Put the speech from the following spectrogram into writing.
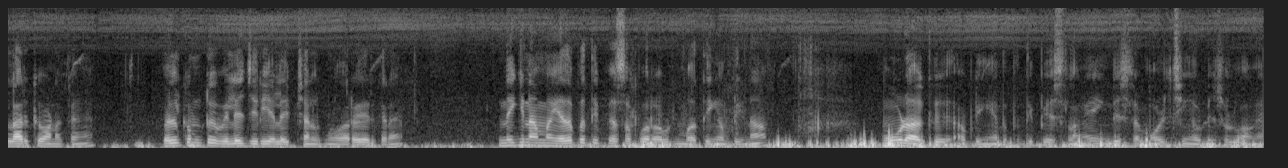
எல்லாருக்கும் வணக்கங்க. Welcome to village real life சேனலுக்கு வரவேற்கிறேன். இன்றைக்கி நம்ம எதை பற்றி பேச போகிறோம் அப்படின்னு பார்த்திங்க அப்படின்னா மூடாக்கு அப்படிங்கிறத பற்றி பேசலாங்க. இங்கிலீஷில் மொழிச்சிங் அப்படின்னு சொல்லுவாங்க.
